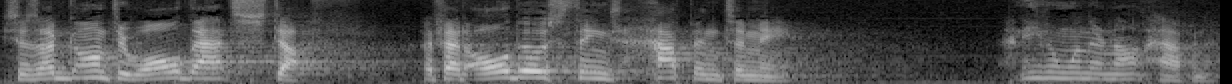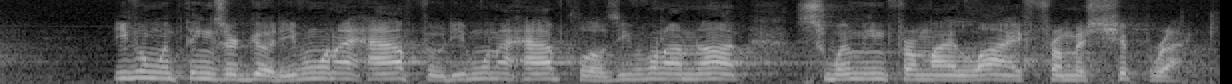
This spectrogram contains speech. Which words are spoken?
He says, I've gone through all that stuff. I've had all those things happen to me. And even when they're not happening, even when things are good, even when I have food, even when I have clothes, even when I'm not swimming for my life from a shipwreck,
